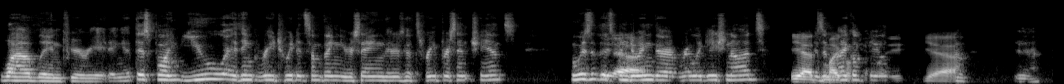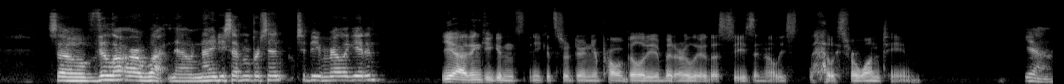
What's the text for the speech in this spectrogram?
wildly infuriating. At this point, you I think retweeted something. You're saying there's a three percent chance. Who is it that's been doing the relegation odds? Yeah, it's Is it Michael, Michael. Yeah. Oh, yeah. So Villa are what now? Ninety-seven percent to be relegated. Yeah, I think you can you could start doing your probability a bit earlier this season, at least at least for one team. Yeah,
